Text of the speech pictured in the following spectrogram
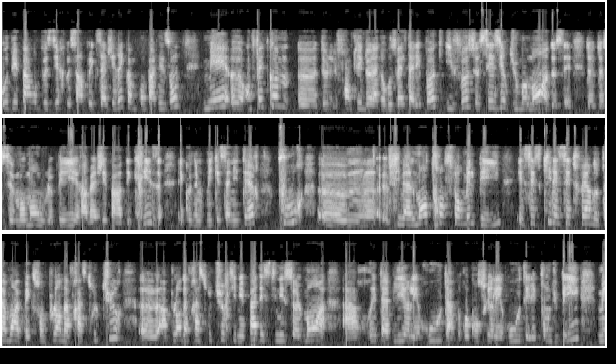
au départ, on peut se dire que c'est un peu exagéré comme comparaison, mais en fait, comme Franklin Delano Roosevelt à l'époque, il veut se saisir du moment, hein, de, ces, de, ces moments où le pays est ravagé par des crises économiques et sanitaires, pour finalement transformer le pays. Et c'est ce qu'il essaie de faire, notamment avec son plan d'infrastructure, euh, un plan d'infrastructure qui n'est pas destiné seulement à, à, rétablir les routes, à reconstruire les routes et les ponts du pays, mais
